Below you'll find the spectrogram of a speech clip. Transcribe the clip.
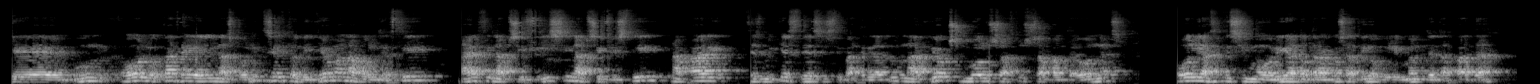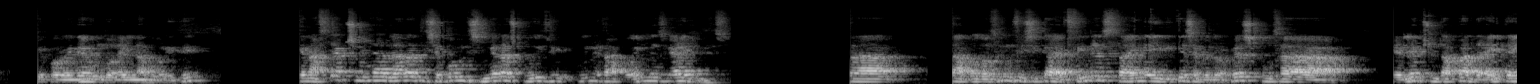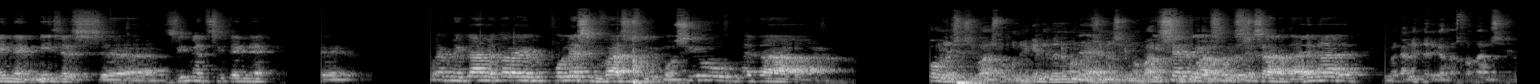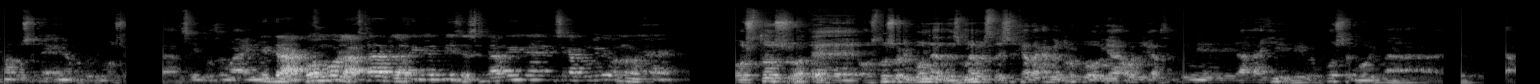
και όλο, κάθε Έλληνας πολίτης έχει το δικαίωμα να πολιτευτεί να έρθει να ψηφίσει, να ψηφιστεί, να πάρει θεσμικές θέσεις στην πατρίδα του, να διώξουμε όλους αυτούς τους απαταιώνες, όλη αυτή τη συμμορία των 302 που λυμαίνονται τα πάντα και κοροϊδεύουν τον Έλληνα πολίτη και να φτιάξουμε μια Ελλάδα της επόμενης ημέρα που, που είναι από Έλληνες για Έλληνες. Θα, θα αποδοθούν φυσικά ευθύνες, θα είναι ειδικές επιτροπές που θα ελέγξουν τα πάντα. Είτε είναι μίζες ε, είτε είναι ε, Μιλάμε τώρα για πολλές συμβάσεις του δημοσίου με τα Όλες οι συμβάσεις που έχουν γίνει δεν είναι μόνο Ναι. Ζήνα και Η Νοβάρτη. ΣΕΠ Είναι πάρα πολλές. σε 41, Η μεγαλύτερη κατασπατάληση χρήματο έχει γίνει από το δημόσιο. Έτσι, Το θέμα είναι. η Dragom, όλα αυτά δηλαδή είναι business, δηλαδή είναι δισεκατομμυρίων. ε, Ωστόσο, Τότε. ε, ωστόσο λοιπόν, ε, δεσμεύεστε εσείς κατά κάποιο τρόπο για όλη αυτή την ε, αλλαγή. Πώς μπορεί να ε,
